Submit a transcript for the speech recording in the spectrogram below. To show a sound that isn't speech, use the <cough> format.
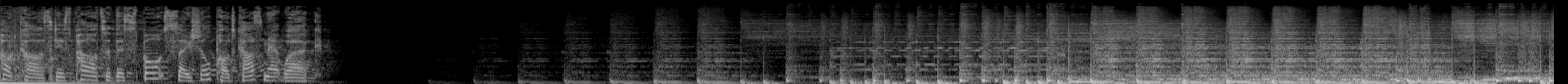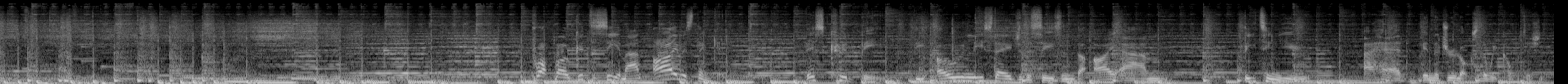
podcast is part of the Sports Social Podcast Network. Propo, good to see you, man. I was thinking this could be the only stage of the season that I am beating you ahead in the Drew Locks of the Week competition.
